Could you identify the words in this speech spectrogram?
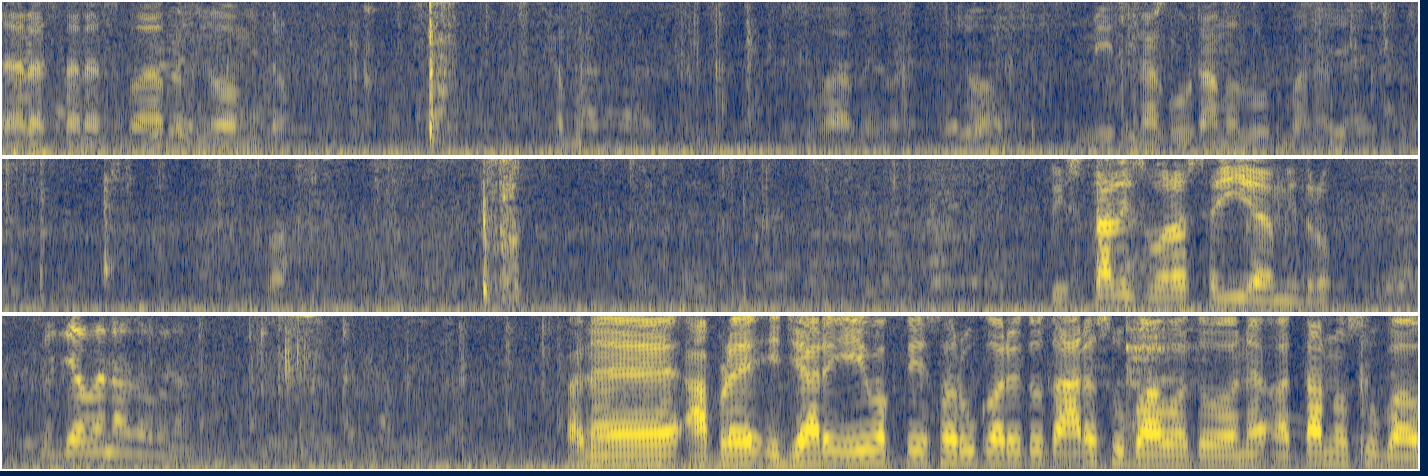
સરસ સરસ. વાહ ભાઈ જુઓ મિત્રો. વાહ ભાઈ વાહ જો મેથીના ગોટાનો લોટ બને છે વાહ. પિસ્તાલીસ વર્ષ થઈ ગયા મિત્રો. મજા બનાવતા બનાવતા. અને આપણે જ્યારે એ વખતે શરૂ કર્યું તો તારે શું ભાવ હતો અને અત્યારનો શું ભાવ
